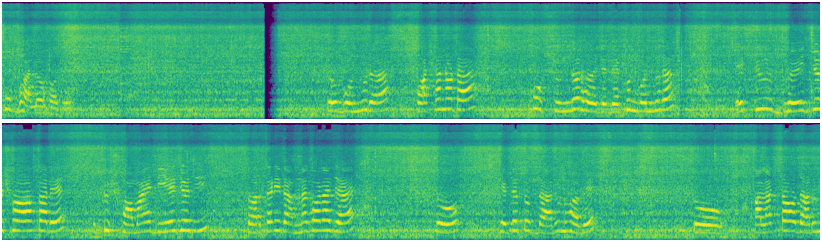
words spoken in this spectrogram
খুব ভালো হবে। তো বন্ধুরা, কষানোটা খুব সুন্দর হয়েছে। দেখুন বন্ধুরা, একটু ধৈর্য সহকারে একটু সময় দিয়ে যদি তরকারি রান্না করা যায়, তো খেতে তো দারুণ হবে। তো কালারটাও দারুণ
